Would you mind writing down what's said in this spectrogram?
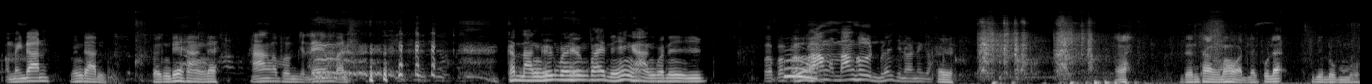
เอาแมงดันแมงดันเพิ่งได้ห่างเลยห้างแล้วผมจะเล่นบัด กันนั่งหึงไปหึงไปนี่แห้งห่างกว่านี้อีกไปไปไปไปมังมังหื่นไปเลยจีนอนนี่ก็เดินทางมาหอดแล้วพูดแล้วอยู่ลุมหมู่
